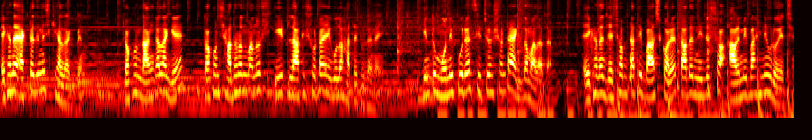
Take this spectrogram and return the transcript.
এখানে একটা জিনিস খেয়াল রাখবেন, যখন দাঙ্গা লাগে, তখন সাধারণ মানুষ ইট, লাঠি, সোটা এগুলো হাতে তুলে নেয়। কিন্তু মণিপুরের সিচুয়েশনটা একদম আলাদা। এখানে যেসব জাতি বাস করে, তাদের নিজস্ব আর্মি বাহিনীও রয়েছে।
